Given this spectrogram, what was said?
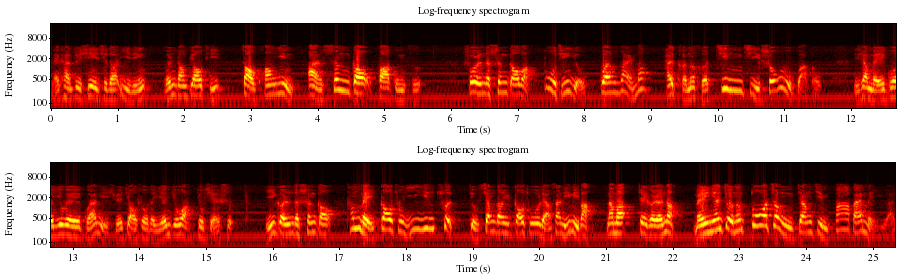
来看最新一期的《意林》文章标题。赵匡胤按身高发工资，说人的身高啊，不仅有关外貌，还可能和经济收入挂钩。你像美国一位管理学教授的研究啊，就显示，一个人的身高，他每高出一英寸，就相当于高出两三厘米吧。那么这个人呢，每年就能多挣将近八百美元。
